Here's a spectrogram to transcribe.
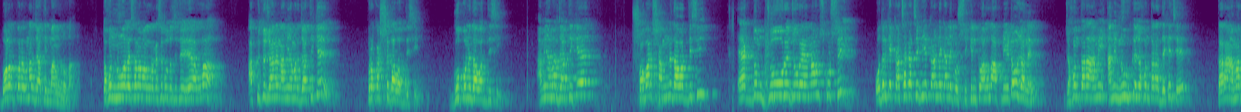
বলার পরে ওনার জাতি মানলো না। তখন নূ আলাইসালাম আল্লাহর কাছে বলতেছে যে, হে আল্লাহ, আপনি তো জানেন আমি আমার জাতিকে প্রকাশ্যে দাওয়াত দিছি, গোপনে দাওয়াত দিছি। আমি আমার জাতিকে সবার সামনে দাওয়াত দিছি, একদম জোরে জোরে অ্যানাউন্স করছি, ওদেরকে কাছাকাছি গিয়ে কানে কানে করছি। কিন্তু আল্লাহ, আপনি এটাও জানেন, যখন তারা আমি আমি নূহকে যখন তারা দেখেছে, তারা আমার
